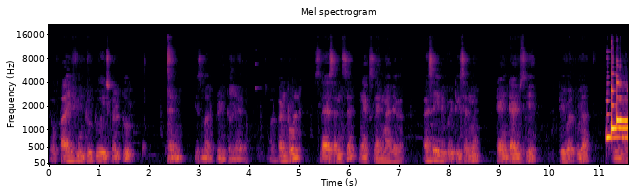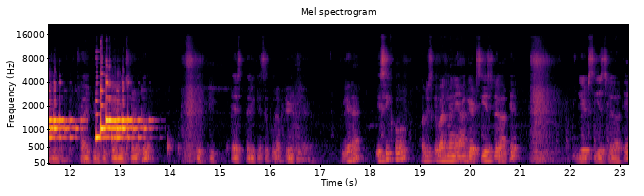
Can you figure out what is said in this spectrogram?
तो five into two is equal to ten इस बार प्रिंट हो जाएगा और कंट्रोल स्लैश एन से नेक्स्ट लाइन में आ जाएगा। ऐसे ही रिपीटिशन में टेन टाइम्स ये टेबल पूरा। फाइव इंटू फिफ्टी इस तरीके से पूरा प्रिंट हो जाएगा। क्लियर है? इसी को, और इसके बाद मैंने यहाँ गेट सी एच लगा के गेट सी एच लगा के,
